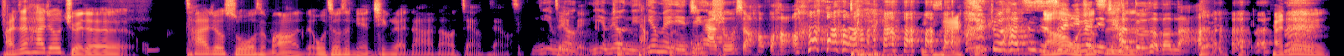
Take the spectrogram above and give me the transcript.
反正他就觉得，他就说什么啊，我就是年轻人啊，然后怎样怎样子。你也没有，你也没有年，你也没有年纪他多少，好不好？Exactly。如果他四十岁，你们年纪他多少到哪？对，反正。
